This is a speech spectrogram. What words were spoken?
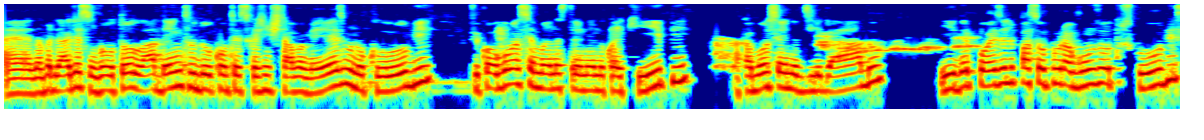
É, na verdade, assim, voltou lá dentro do contexto que a gente estava mesmo, no clube. Ficou algumas semanas treinando com a equipe, acabou sendo desligado. E depois ele passou por alguns outros clubes,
